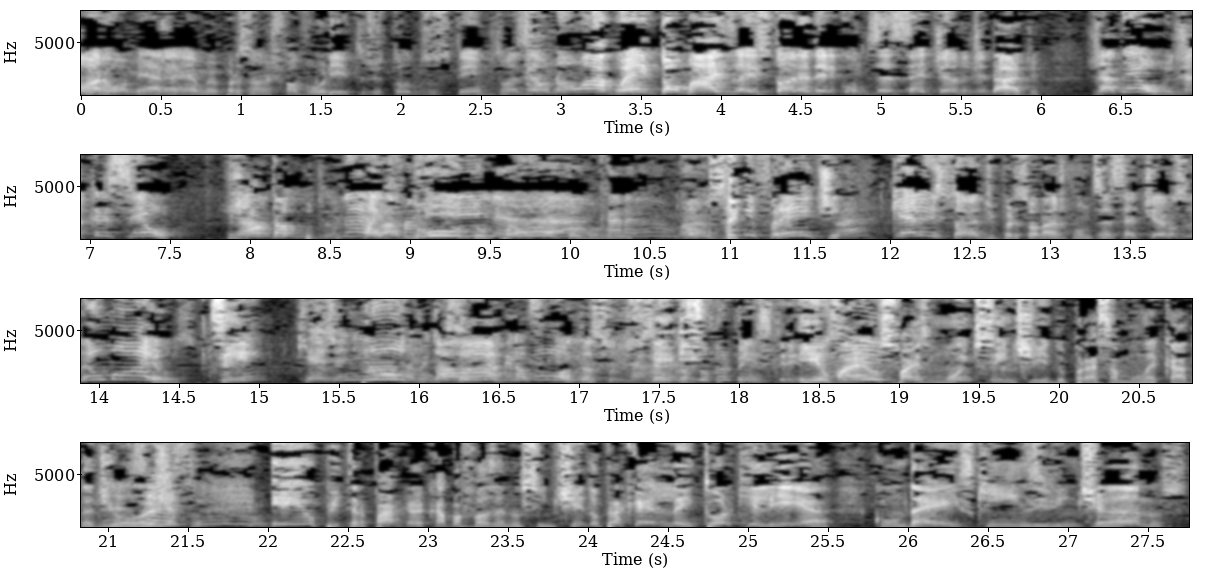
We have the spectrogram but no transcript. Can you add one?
caralho. o Homem-Aranha, é o meu personagem favorito de todos os tempos, mas eu não aguento mais ler a história dele com 17 anos de idade. Já deu, ele já cresceu. Já é tá adulto, né, adulto, família, pronto. né? Caramba. Vamos seguir em frente. É. Quer ler a história de personagem com 17 anos? Lê o Miles. Sim. Que é genial Pronto, também, tá tá lá, super bem acabou, tá escrito, su- sendo super bem escrito. E é o isso aí. Miles faz muito sentido pra essa molecada de Exato, hoje. sim. E o Peter Parker acaba fazendo sentido pra aquele leitor que lia com 10, 15, 20 anos.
